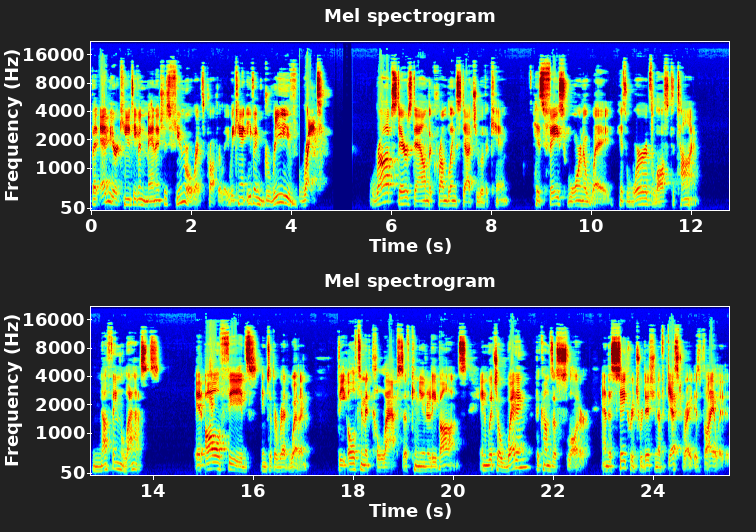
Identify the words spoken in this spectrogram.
but Edmure can't even manage his funeral rites properly. We can't even grieve right. Robb stares down the crumbling statue of a king, his face worn away, his words lost to time. Nothing lasts. It all feeds into the Red Wedding the ultimate collapse of community bonds, in which a wedding becomes a slaughter and the sacred tradition of guest right is violated.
